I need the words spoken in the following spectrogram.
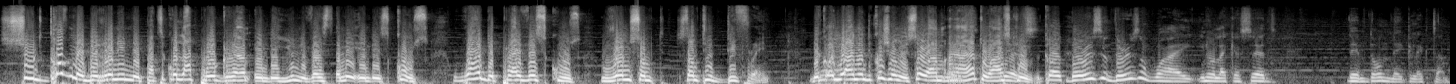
should government be running a particular program in the university i mean in the schools while the private schools run some something different because No. you are an educationist so I'm, i have to ask yes. you because the reason the reason why you know like i said them don't neglect them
